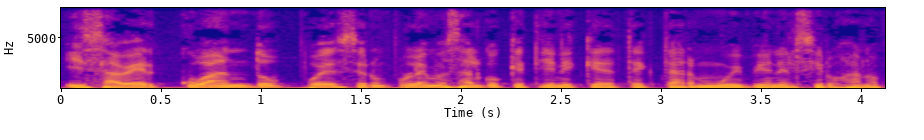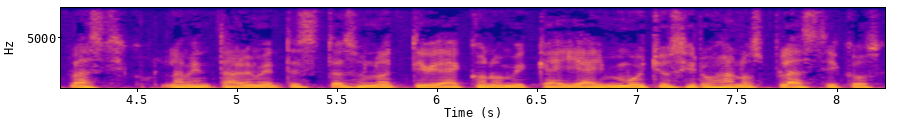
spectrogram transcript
Y saber cuándo puede ser un problema es algo que tiene que detectar muy bien el cirujano plástico. Lamentablemente esta es una actividad económica y hay muchos cirujanos plásticos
